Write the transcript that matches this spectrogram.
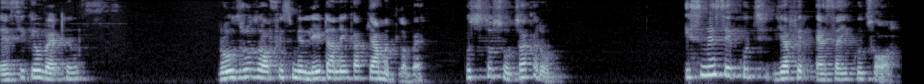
ऐसे क्यों बैठे हो? रोज रोज ऑफ़िस में लेट आने का क्या मतलब है? कुछ तो सोचा करो। इसमें से कुछ या फिर ऐसा ही कुछ और।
